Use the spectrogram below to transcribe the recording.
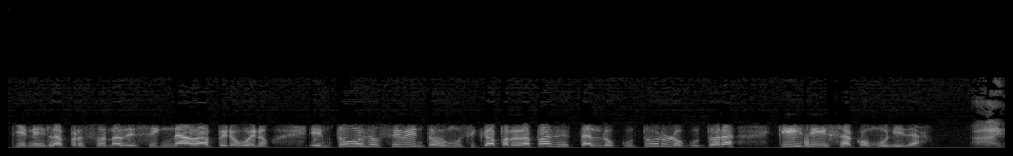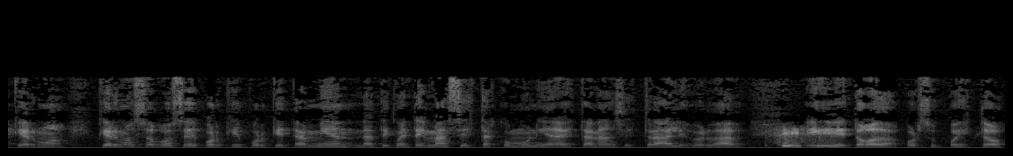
quién es la persona designada, pero bueno, en todos los eventos de música para la paz está el locutor o locutora que es de esa comunidad. Ay, qué hermoso, qué hermoso vos es. ¿Por qué? Porque también, date cuenta, y más estas comunidades tan ancestrales, ¿verdad? Sí, sí. Y de todas, por supuesto.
